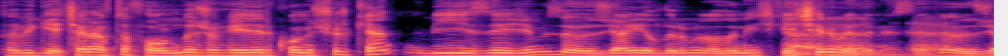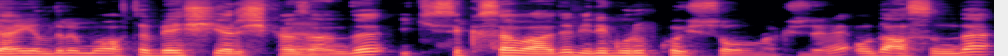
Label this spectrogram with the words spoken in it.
Tabii geçen hafta forumda jokeyleri konuşurken bir izleyicimiz de Özcan Yıldırım'ın adını hiç geçirmediniz Evet, dedi. evet. Özcan Yıldırım bu hafta 5 yarış kazandı. İkisi kısa vade, biri grup koşusu olmak üzere. O da aslında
